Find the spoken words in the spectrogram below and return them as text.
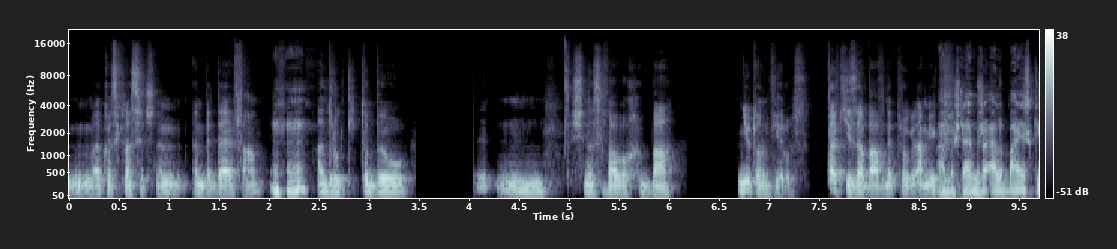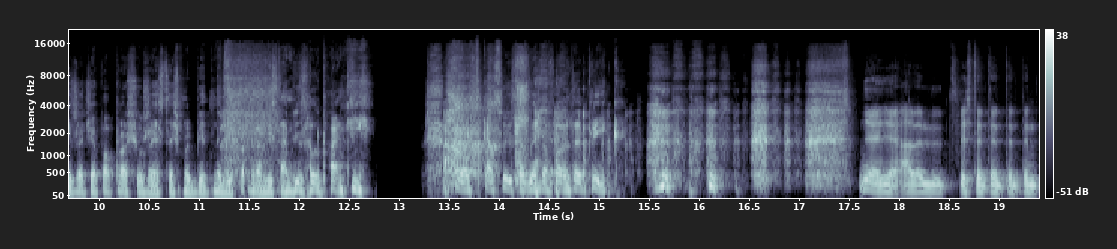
macOS klasycznym, MBDFA, mhm. a drugi to był, to się nazywało chyba Newton Wirus. Taki zabawny programik. A myślałem, że albański, że cię poprosił, że jesteśmy biednymi programistami z Albanii. Ale skasuj sobie dowolny plik. Nie, nie, ale wiesz, ten, ten, ten, ten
